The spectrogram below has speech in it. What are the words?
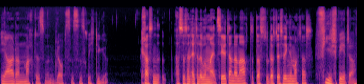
ja, dann mach das, wenn du glaubst, das ist das Richtige. Krass. Und hast du es deinen Eltern irgendwann mal erzählt dann danach, dass du das deswegen gemacht hast? Viel später.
